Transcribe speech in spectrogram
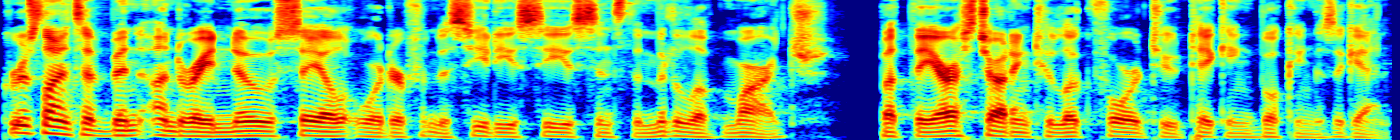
Cruise lines have been under a no sail order from the CDC since the middle of March, but they are starting to look forward to taking bookings again.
